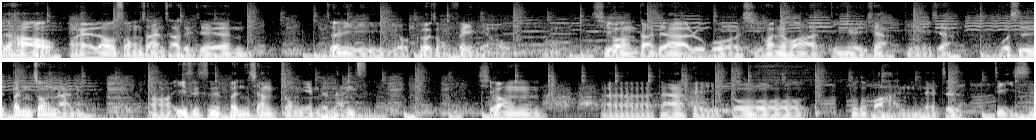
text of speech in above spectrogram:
家好，欢迎来到松山茶水间，这里有各种废聊哦。希望大家如果喜欢的话，订阅一下，订阅一下。我是奔中男啊，意思是奔向中年的男子。希望呃大家可以多多多包涵，那这是第一次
